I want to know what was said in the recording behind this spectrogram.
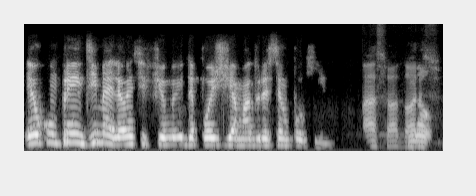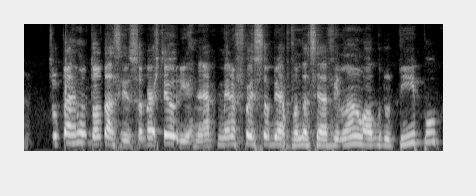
Eu compreendi melhor esse filme depois de amadurecer um pouquinho. Nossa, eu adoro Não. filme. Tu perguntou, Tarcísio, sobre as teorias, né? A primeira foi sobre a Wanda ser a vilã ou algo do tipo,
